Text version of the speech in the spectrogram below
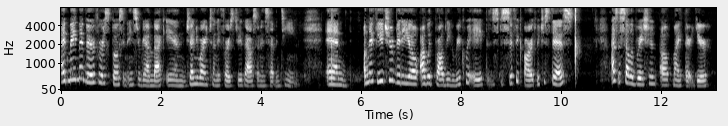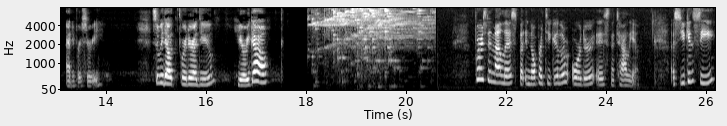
I've made my very first post in Instagram back in January 21st, 2017. And on my future video, I would probably recreate the specific art, which is this, as a celebration of my third year anniversary. So without further ado, here we go! First in my list, but in no particular order, is Natalia. As you can see,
